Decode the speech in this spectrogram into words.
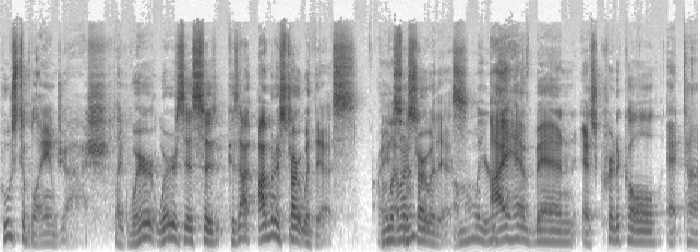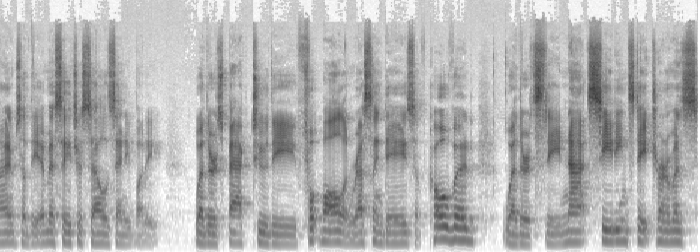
who's to blame, Josh? Like where where is this? Because I'm going to start with this. Right? I'm, going to start with this. I'm all ears. I have been as critical at times of the MSHSL as anybody, whether it's back to the football and wrestling days of COVID, whether it's the not seeding state tournaments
